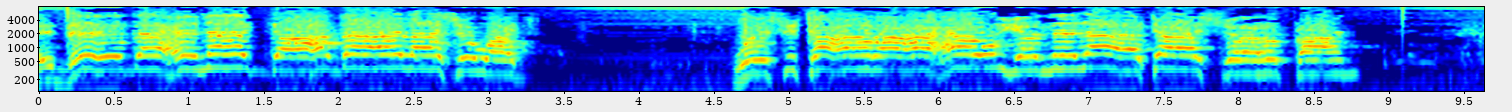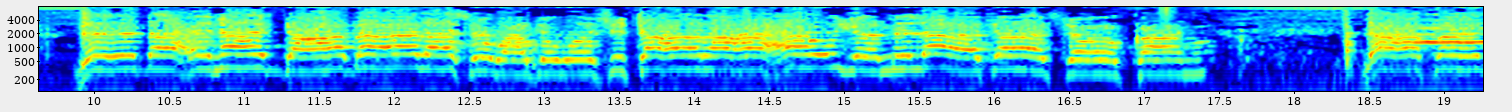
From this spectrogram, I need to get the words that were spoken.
ذبحنا الدهب الأسود واستراحوا جملة السكان ذبحنا الدهب الأسود واستراحوا جملة السكان لكن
